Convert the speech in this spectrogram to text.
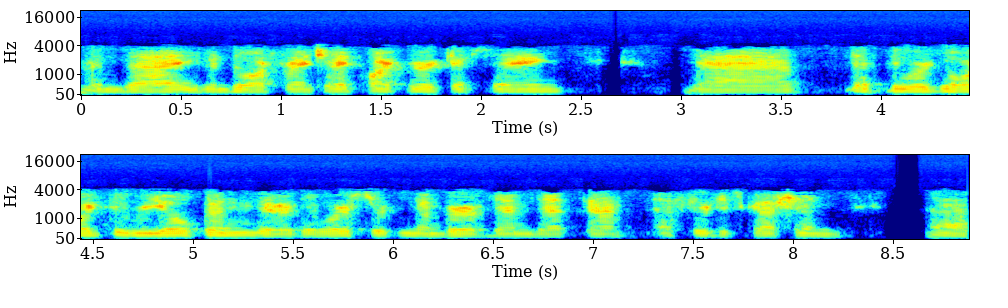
and uh, even though our franchise partner kept saying Uh, that they were going to reopen, there were a certain number of them that uh, after discussion uh,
